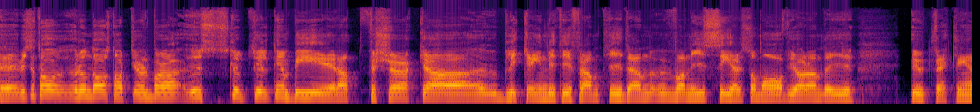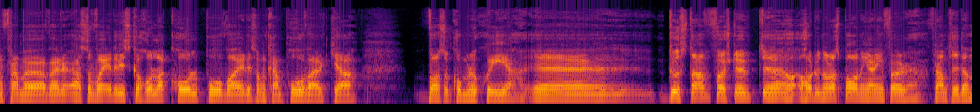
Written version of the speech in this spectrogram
Eh, vi ska ta runda av snart. Jag vill bara eh, slutgiltigen be er att försöka eh, blicka in lite i framtiden. Vad ni ser som avgörande i utvecklingen framöver. Alltså vad är det vi ska hålla koll på? Vad är det som kan påverka vad som kommer att ske? Eh, Gustav, först ut. Har du några spaningar inför framtiden?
